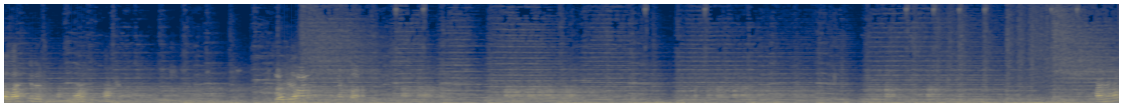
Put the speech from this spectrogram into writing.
Selected as Knockout. So you I'm not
